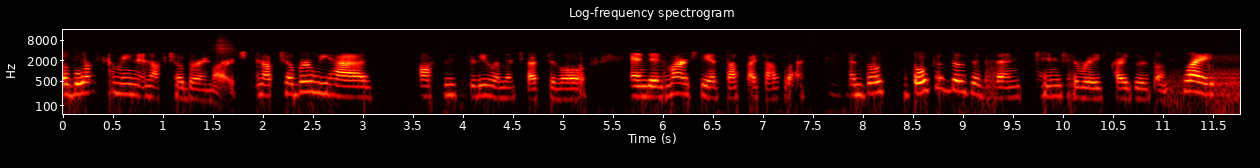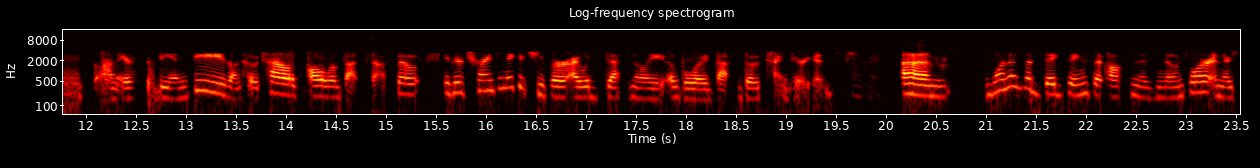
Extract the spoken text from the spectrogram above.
avoid coming in October and March. In October we have Austin City Limits Festival, and in March we have South by Southwest. And both both of those events tend to raise prices on flights, on Airbnbs, on hotels, all of that stuff. So if you're trying to make it cheaper, I would definitely avoid that those time periods. Okay. Um, one of the big things that Austin is known for, and there's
